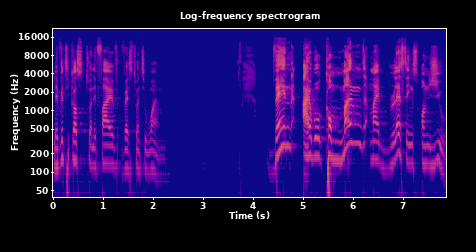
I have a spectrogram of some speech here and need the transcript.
Leviticus 25, verse 21. Then I will command my blessings on you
